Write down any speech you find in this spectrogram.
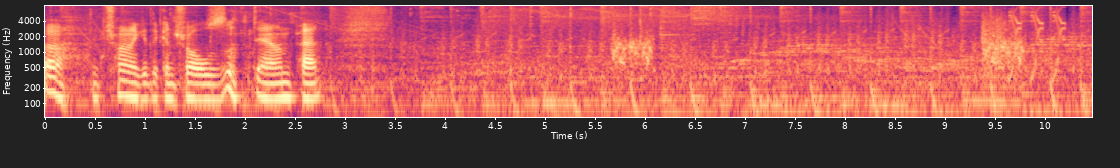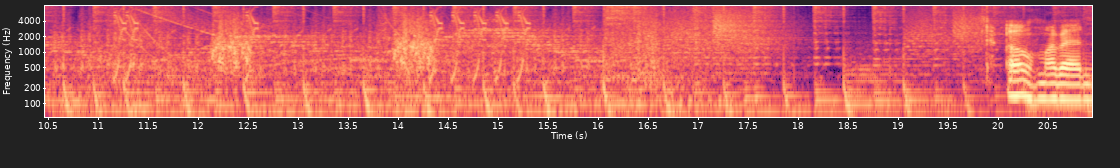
Oh, I'm trying to get the controls down, Pat. Oh, my bad.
